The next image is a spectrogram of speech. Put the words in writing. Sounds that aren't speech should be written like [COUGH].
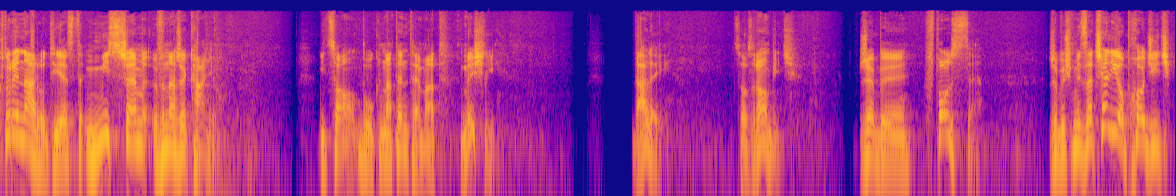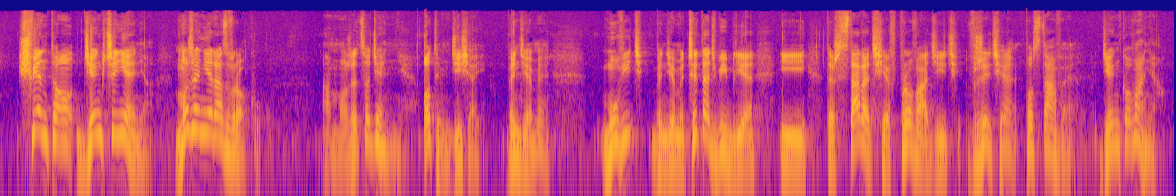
Który naród jest mistrzem w narzekaniu? I co Bóg na ten temat myśli? Dalej, co zrobić, żeby w Polsce, żebyśmy zaczęli obchodzić święto dziękczynienia, może nie raz w roku, a może codziennie. O tym dzisiaj będziemy mówić, będziemy czytać Biblię i też starać się wprowadzić w życie postawę dziękowania.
